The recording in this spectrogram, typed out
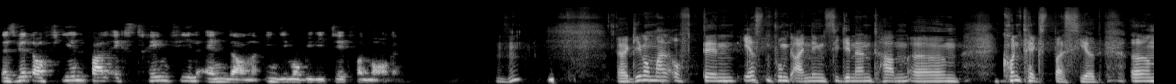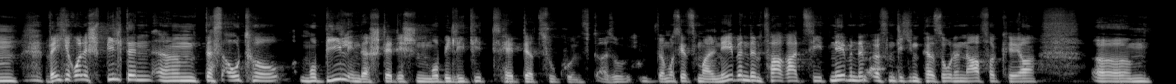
das wird auf jeden Fall extrem viel ändern in die Mobilität von morgen. Mhm. Äh, gehen wir mal auf den ersten Punkt ein, den Sie genannt haben, ähm, kontextbasiert. Ähm, welche Rolle spielt denn ähm, das Automobil in der städtischen Mobilität der Zukunft? Also wenn man es jetzt mal neben dem Fahrrad sieht, neben dem öffentlichen Personennahverkehr, ähm,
